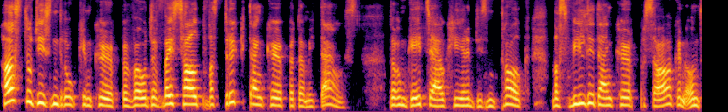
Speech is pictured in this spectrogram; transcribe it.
hast du diesen Druck im Körper oder weshalb, was drückt dein Körper damit aus? Darum geht es ja auch hier in diesem Talk. Was will dir dein Körper sagen? Und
